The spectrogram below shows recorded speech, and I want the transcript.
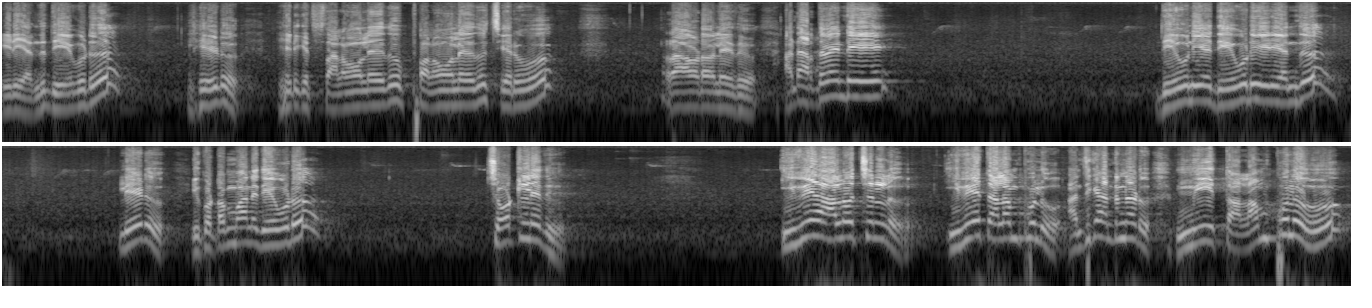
వీడి ఎందు దేవుడు లేడు. వీడికి స్థలం లేదు పొలం లేదు చెరువు రావడం లేదు. అంటే అర్థమేంటి? దేవుని దేవుడు వీడి ఎందు లేడు. ఈ కుటుంబాన్ని దేవుడు చూడలేదు ఇవే ఆలోచనలు. ఇవే తలంపులు. అందుకే అంటున్నాడు మీ తలంపులు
